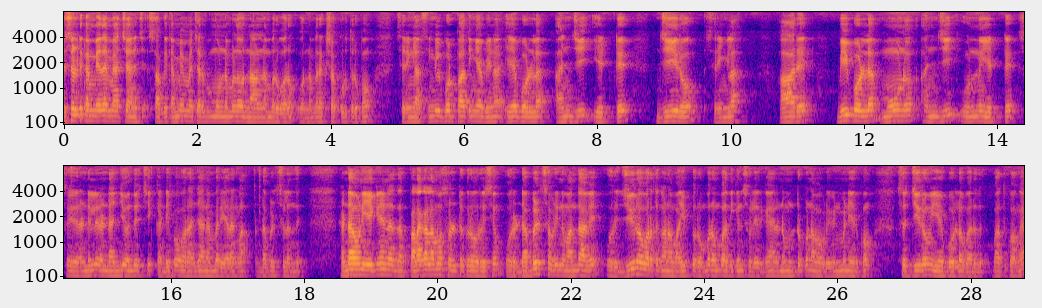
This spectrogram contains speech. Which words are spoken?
ரிசல்ட் கம்மியாக தான் மேட்ச் ஆனிச்சு. ஸோ அப்படி கம்மியாக மேட்ச் ஆகிறப்போ மூணு நம்பரில் ஒரு நாலு நம்பர் வரும். ஒரு நம்பர் எக்ஸ்ட்ரா கொடுத்துருப்போம். சரிங்களா? சிங்கிள் போர்ட் பார்த்தீங்க அப்படின்னா ஏ போர்டில் அஞ்சு எட்டு ஜீரோ சரிங்களா? ஆறு பி போர்டில் மூணு அஞ்சு ஒன்று எட்டு. ஸோ இது ரெண்டுலேயும் ரெண்டு அஞ்சு வந்துருச்சு. கண்டிப்பாக ஒரு அஞ்சாம் நம்பர் இறங்கலாம். டபுள்ஸ்லேருந்து ரெண்டாவது ஒன்று ஏற்கனவே நான் பலகாலமாக சொல்லிட்டு இருக்கிற ஒரு விஷயம். ஒரு டபுள்ஸ் அப்படின்னு வந்தாவே ஒரு ஜீரோ வரதுக்கான வாய்ப்பு ரொம்ப ரொம்ப அதிகம்னு சொல்லியிருக்கேன். ரெண்டு மூணு ட்ரிப்பும் நம்ம அப்படி வின் பண்ணியிருக்கோம். ஸோ ஜீரோவும் ஏ போர்டில் வருது. பார்த்துக்கோங்க.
